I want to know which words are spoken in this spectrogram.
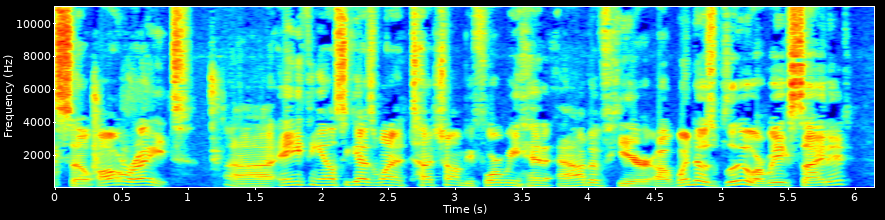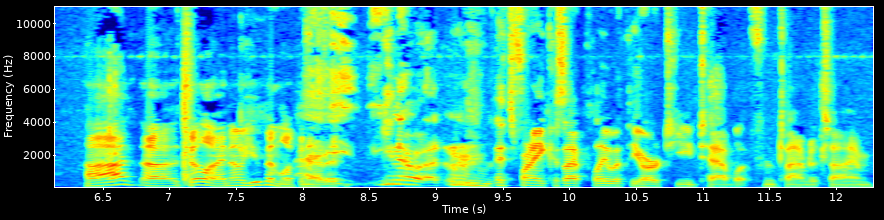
So all right. Uh, anything else you guys want to touch on before we head out of here? Uh, Windows Blue, are we excited? Huh? Uh, Chilla, I know you've been looking at it. You know, it's funny because I play with the RT tablet from time to time,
